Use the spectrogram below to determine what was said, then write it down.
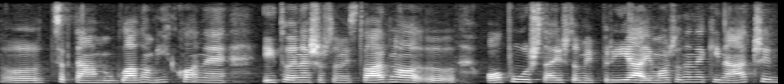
uh, crtam uglavnom ikone i to je nešto što mi stvarno uh, opušta i što mi prija i možda na neki način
